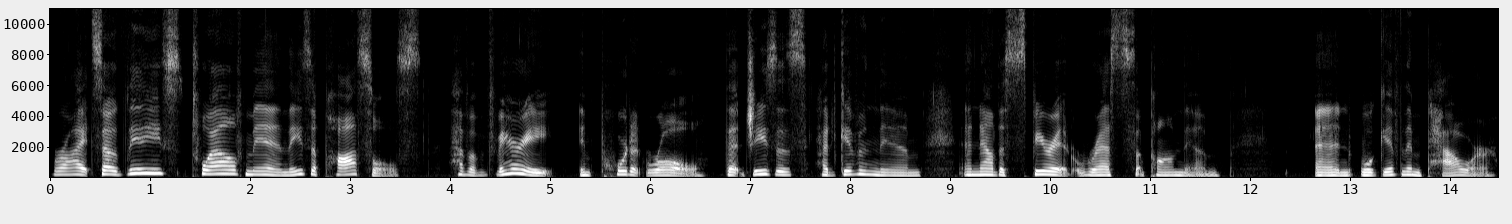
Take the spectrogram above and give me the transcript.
Right. So these 12 men, these apostles, have a very important role that Jesus had given them, and now the Spirit rests upon them and will give them power.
